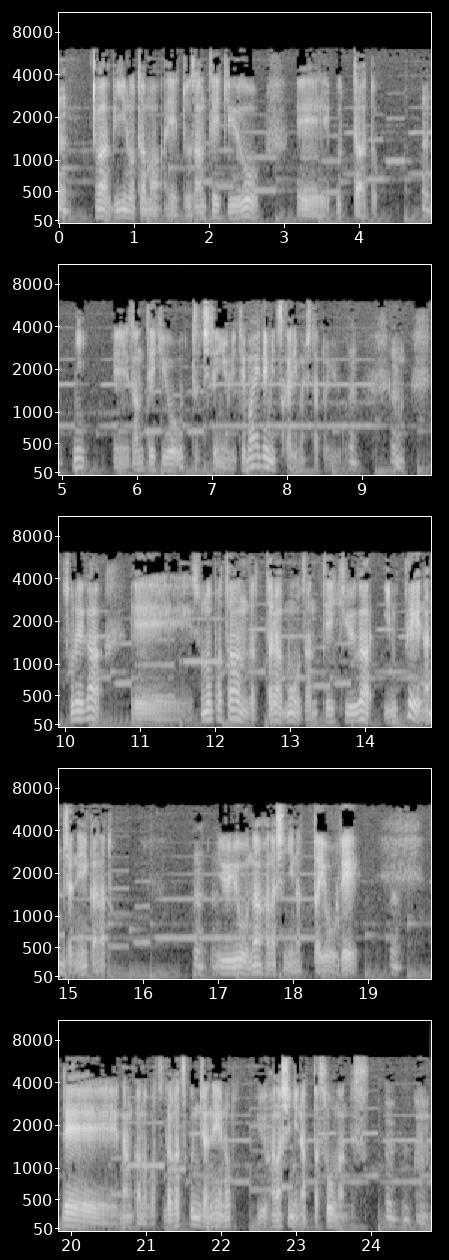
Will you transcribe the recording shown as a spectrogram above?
うん。は B の球、えっ、と、暫定球を、えー、打った後うん。に、えー暫定球を打った地点より手前で見つかりましたということ。うん。ううんん。それが、えー、そのパターンだったらもう暫定球がインプレーなんじゃねえかなとうん。いうような話になったようで、うん。で、なんかの罰打がつくんじゃねえのという話になったそうなんです。うん。うん。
